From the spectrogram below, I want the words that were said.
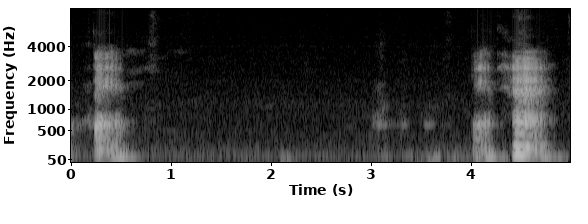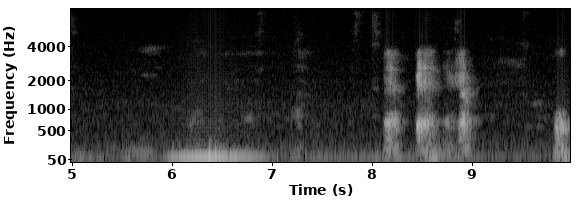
กแปดแปดห้าแปดแปดนะครับหก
